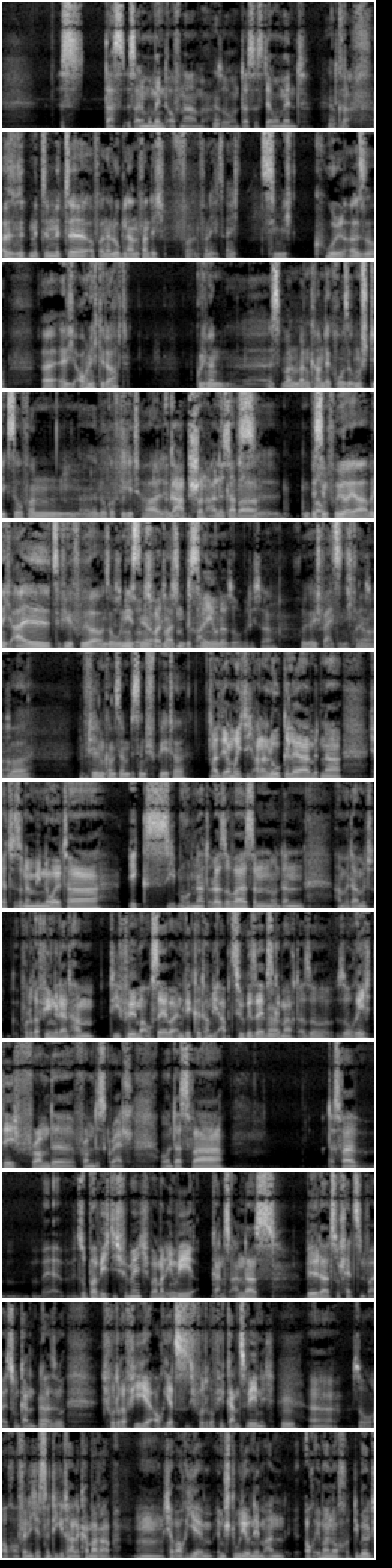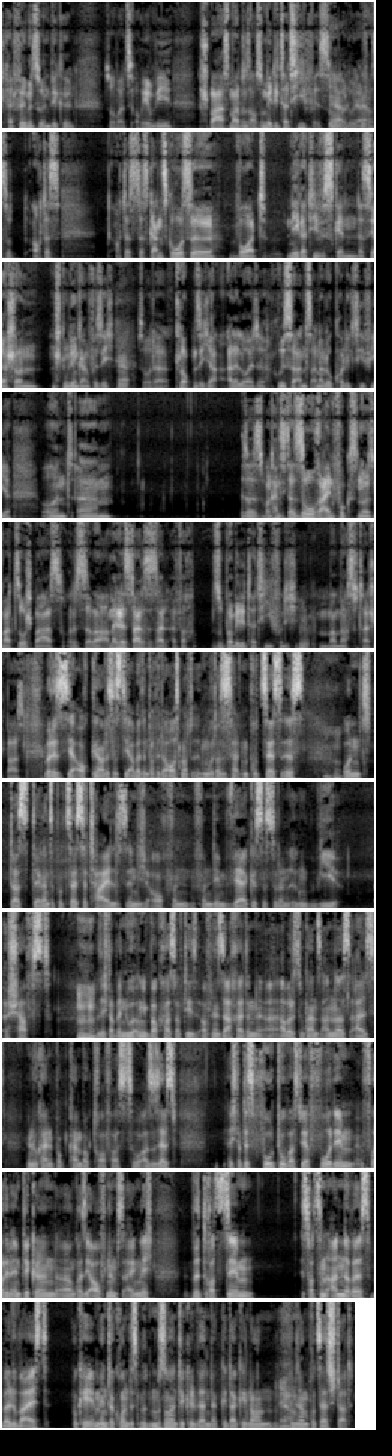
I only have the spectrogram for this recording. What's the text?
ist, das ist eine Momentaufnahme. Ja. So, und das ist der Moment. Klar. Also mit, mit, mit äh, auf analog lernen fand ich, fand ich jetzt eigentlich ziemlich cool. Also äh, hätte ich auch nicht gedacht. Gut, ich meine, wann, wann kam der große Umstieg so von analog auf digital? Gab schon alles, aber äh, ein bisschen früher, ja, aber nicht allzu viel früher. Und so Unis sind ja oftmals ein bisschen oder so, würde ich sagen. Früher, ich weiß es nicht weiß genau, nicht. aber im Film kommt es ja ein bisschen später. Also wir haben richtig analog gelernt mit einer, ich hatte so eine Minolta X700 oder sowas und, und dann haben wir damit fotografieren gelernt, haben die Filme auch selber entwickelt, haben die Abzüge selbst ja. gemacht, also so richtig from the from the scratch. Und das war das war äh, super wichtig für mich, weil man irgendwie ganz anders Bilder zu schätzen weiß und ganz ja. also ich fotografiere auch jetzt, ich fotografiere ganz wenig. Hm. Äh, so, auch, auch wenn ich jetzt eine digitale Kamera habe. Mm, ich habe auch hier im, im Studio nebenan auch immer noch die Möglichkeit, Filme zu entwickeln. So, weil es auch irgendwie Spaß macht und es auch so meditativ ist. So, ja, weil du ja. einfach so auch das, auch das, das ganz große Wort negatives Scannen, das ist ja schon ein Studiengang für sich. Ja. So, da kloppen sich ja alle Leute. Grüße ans Analog-Kollektiv hier. Und ähm, also man kann sich da so reinfuchsen und es macht so Spaß. Und es ist aber am Ende des Tages ist es halt einfach super meditativ und ich man macht total Spaß. Aber das ist ja auch genau das, was die Arbeit dann doch wieder ausmacht, irgendwo, dass es halt ein Prozess ist mhm. und dass der ganze Prozess der Teil letztendlich auch von, von dem Werk ist, das du dann irgendwie erschaffst. Mhm. Also ich glaube, wenn du irgendwie Bock hast auf die auf eine Sache, dann arbeitest du ganz anders, als wenn du keine Bock, keinen Bock drauf hast. So, also selbst ich glaube, das Foto, was du ja vor dem, vor dem Entwickeln äh, quasi aufnimmst eigentlich, wird trotzdem, ist trotzdem ein anderes, weil du weißt, okay, im Hintergrund, das muss noch entwickelt werden, da, da geht noch ein, ja. noch ein Prozess statt.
